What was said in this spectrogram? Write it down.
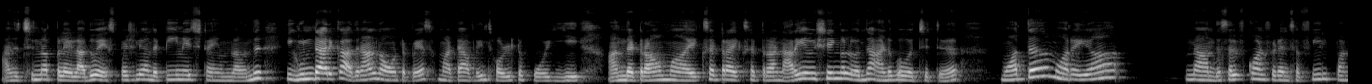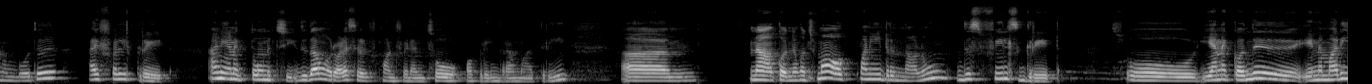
அந்த சின்ன பிள்ளைகள் அதுவும் எஸ்பெஷலி அந்த டீனேஜ் டைமில் வந்து நீ குண்டாக இருக்க அதனால் நான் உன்கிட்ட பேச மாட்டேன் அப்படின்னு சொல்லிட்டு போய் அந்த ட்ராமா எக்ஸட்ரா எக்ஸட்ரா நிறைய விஷயங்கள் வந்து அனுபவிச்சுட்டு மொத முறையாக நான் அந்த செல்ஃப் கான்ஃபிடென்ஸை ஃபீல் பண்ணும்போது ஐ ஃபெல் கிரேட் அண்ட் எனக்கு தோணுச்சு இதுதான் ஒரு வேளை செல்ஃப் கான்ஃபிடென்ஸோ அப்படிங்கிற மாதிரி. நான் கொஞ்சம் கொஞ்சமாக ஒர்க் பண்ணிகிட்டு இருந்தாலும் திஸ் ஃபீல்ஸ் கிரேட் ஸோ எனக்கு வந்து என்ன மாதிரி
